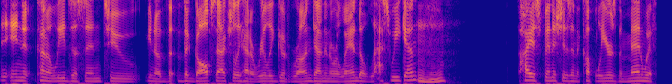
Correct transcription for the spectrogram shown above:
and it kind of leads us into you know the the golfs actually had a really good run down in Orlando last weekend. Mm-hmm. Highest finishes in a couple of years. The men with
